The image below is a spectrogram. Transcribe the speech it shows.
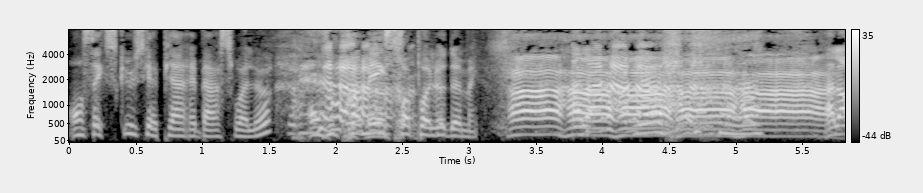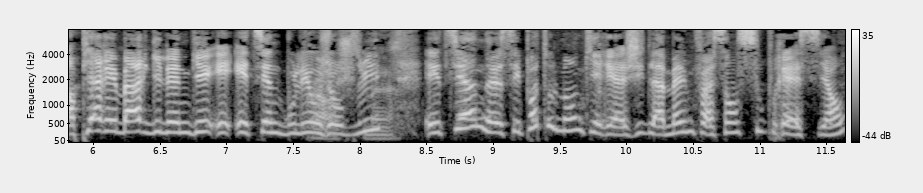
On s'excuse que Pierre Hébert soit là. On vous promet, il sera pas là demain. Ah, ah. Alors, Pierre Hébert, Guylaine Gay et Étienne Boulay aujourd'hui. Étienne, euh, c'est pas tout le monde qui réagit de la même façon sous pression.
